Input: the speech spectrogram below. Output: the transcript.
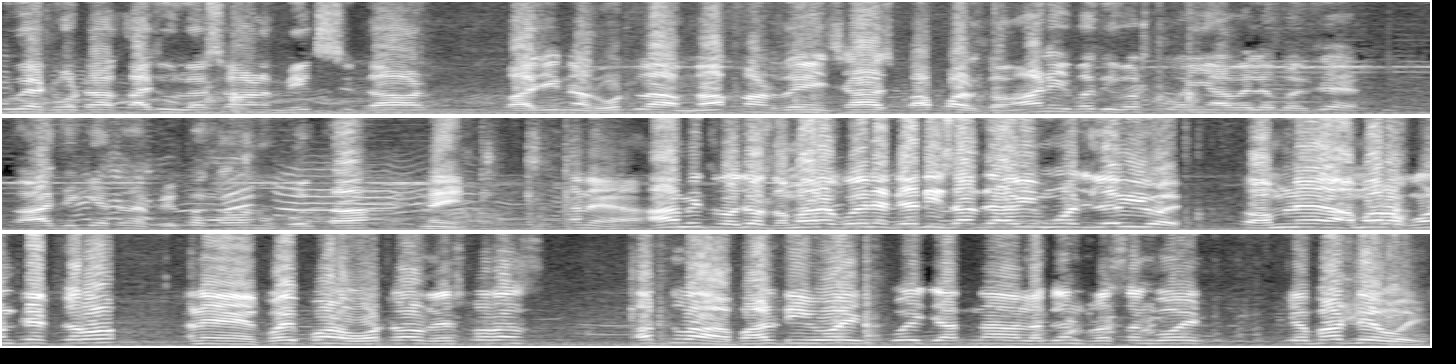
ઠોઠા કાજુ લસણ, મિક્સ દાળ, ભાજીના રોટલા, માખણ, દહીં, છાશ, પાપડ, ઘણી બધી વસ્તુ અહીંયા અવેલેબલ છે. તો આ જગ્યાએ તમે પ્રિપેર કરવાનું ભૂલતા નહીં. અને આ મિત્રો જો તમારે કોઈને ડેડી સાથે આવી મોજ લેવી હોય તો અમને અમારો કોન્ટેક્ટ કરો અને કોઈ પણ હોટલ રેસ્ટોરન્ટ અથવા પાર્ટી હોય કોઈ જાતના લગ્ન પ્રસંગ હોય કે બર્થડે હોય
